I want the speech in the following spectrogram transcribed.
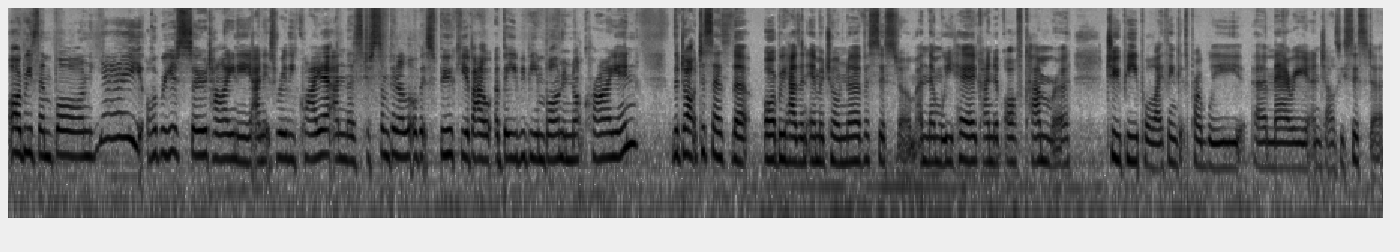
Aubree's then born. Yay! Aubree is so tiny and it's really quiet, and there's just something a little bit spooky about a baby being born and not crying the doctor says that Aubree has an immature nervous system, and then we hear kind of off camera two people, I think it's probably uh, Mary and Chelsea's sister,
